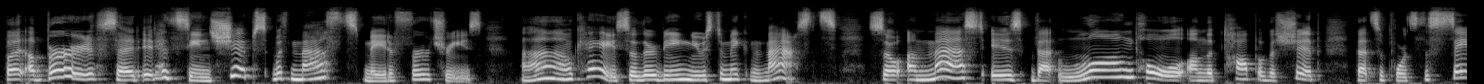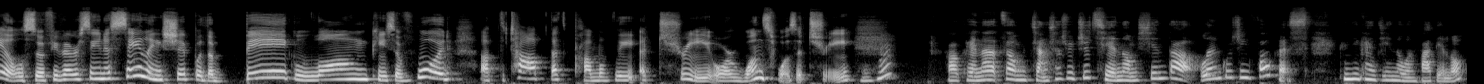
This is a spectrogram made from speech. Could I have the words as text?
But a bird said it had seen ships with masts made of fir trees. Ah, okay. So they're being used to make masts. So a mast is that long pole on the top of a ship that supports the sails. So if you've ever seen a sailing ship with a big long piece of wood up the top, that's probably a tree or once was a tree. Mm -hmm. OK，那在我们讲下去之前呢，我们先到 Language in Focus，听听看今天的文法点喽。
